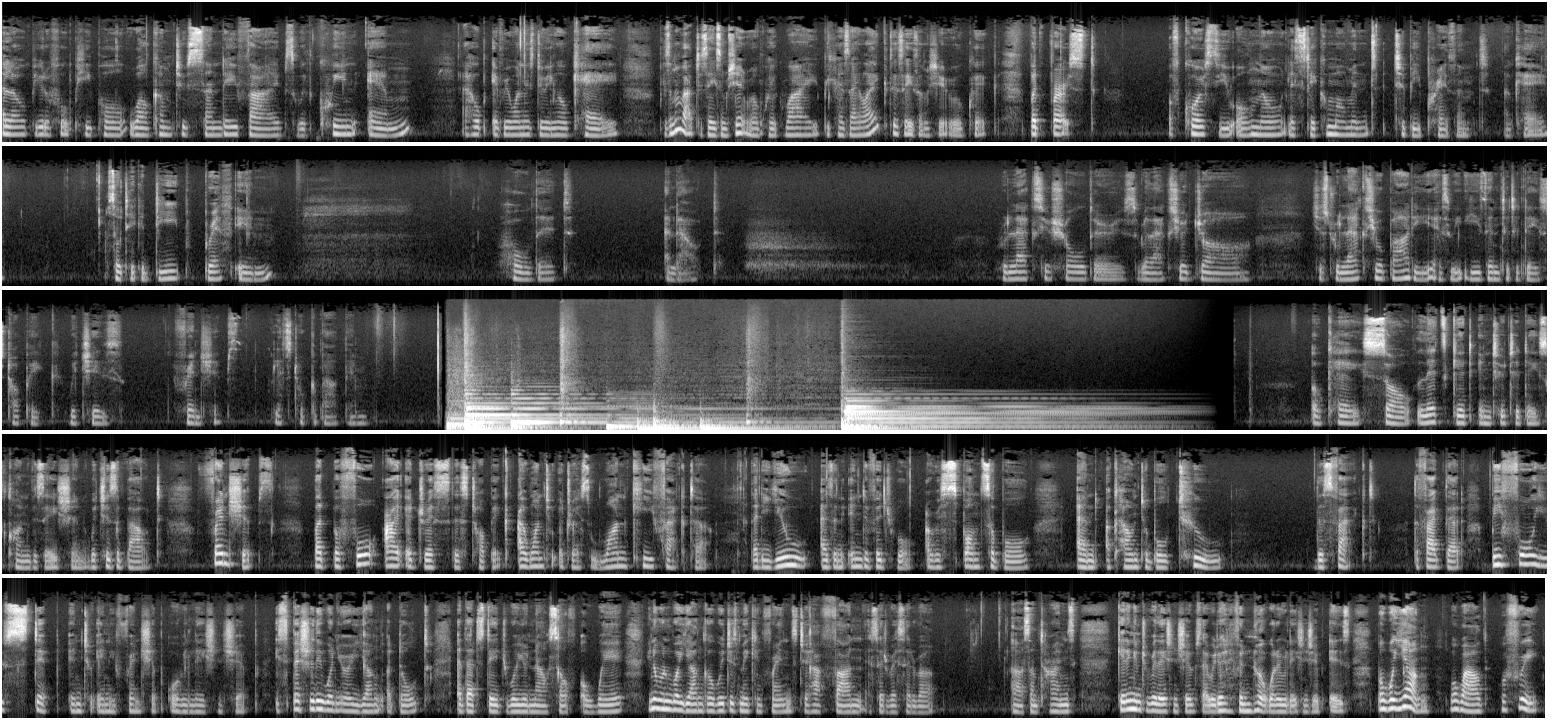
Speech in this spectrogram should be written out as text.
Hello, beautiful people. Welcome to Sunday Vibes with Queen M. I hope everyone is doing okay. Because I'm about to say some shit real quick. Why? Because I like to say some shit real quick. But first, of course, you all know, let's take a moment to be present, okay? So take a deep breath in, hold it, and out. Relax your shoulders, relax your jaw, just relax your body as we ease into today's topic, which is friendships. Let's talk about them. Okay, so let's get into today's conversation, which is about friendships but before I address this topic, I want to address one key factor that you as an individual are responsible and accountable to this fact. The fact that before you step into any friendship or relationship, especially when you're a young adult at that stage where you're now self aware. You know, when we're younger, we're just making friends to have fun, etc., etc. Uh, sometimes getting into relationships that we don't even know what a relationship is. But we're young, we're wild, we're free.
